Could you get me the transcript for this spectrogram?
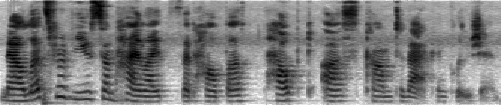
Now let's review some highlights that help us, helped us come to that conclusion.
